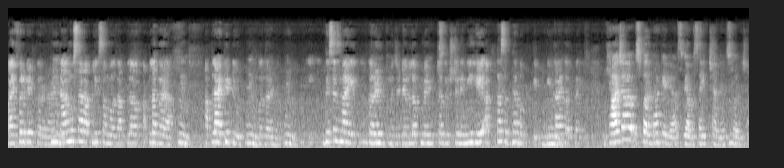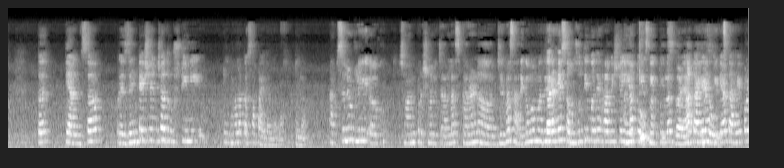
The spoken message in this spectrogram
बायफरगेट करणं. त्यानुसार आपली समज आपला आपला गळा आपला ऍटिट्यूड. बदलणं. दिस इज माय करंट म्हणजे डेव्हलपमेंटच्या दृष्टीने मी हे आता सध्या बघते की हम्म. काय करता येईल ह्या ज्या स्पर्धा केल्यास व्यावसायिक चॅनेल्सवरच्या तर त्यांचा प्रेझेंटेशनच्या दृष्टीने तुम्हाला कसा फायदा झाला तुला ऍब्सोल्युटली खूप छान प्रश्न विचारलास कारण जेव्हा सारेगमामध्ये कारण हे समजुतीमध्ये हा विषय येतो की. तुला गळ्यात आहे. डोक्यात आहे पण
